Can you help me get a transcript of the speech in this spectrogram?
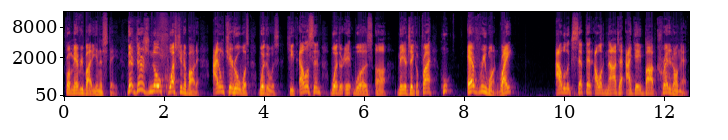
from everybody in the state. There, there's no question about it. I don't care who it was, whether it was Keith Ellison, whether it was uh, Mayor Jacob Frey, who everyone, right? I will accept that. I will acknowledge that. I gave Bob credit on that.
